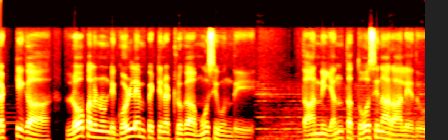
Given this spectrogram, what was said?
గట్టిగా లోపల నుండి గొళ్ళెం పెట్టినట్లుగా మూసి ఉంది. దాన్ని ఎంత తోసినా రాలేదు.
